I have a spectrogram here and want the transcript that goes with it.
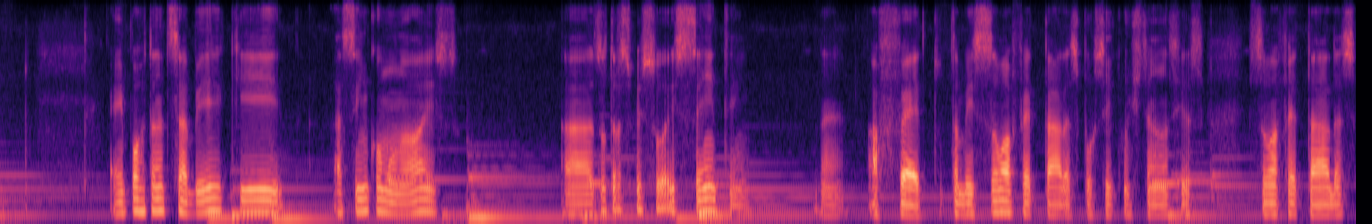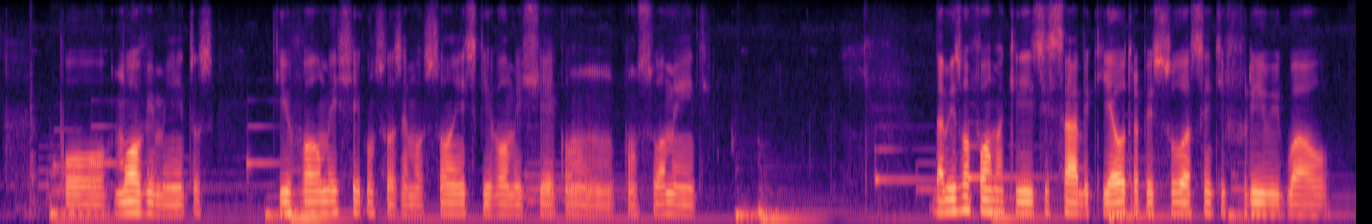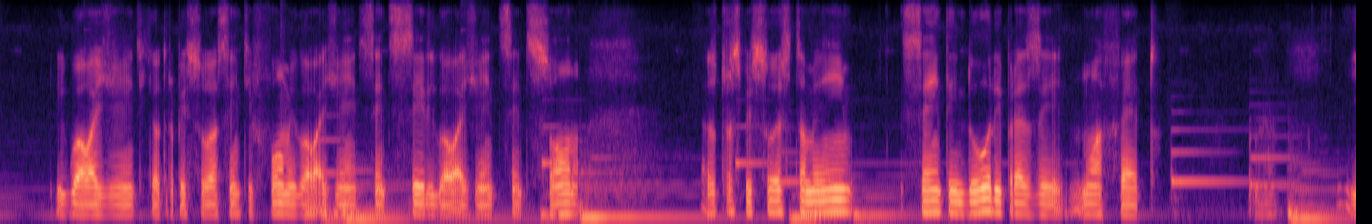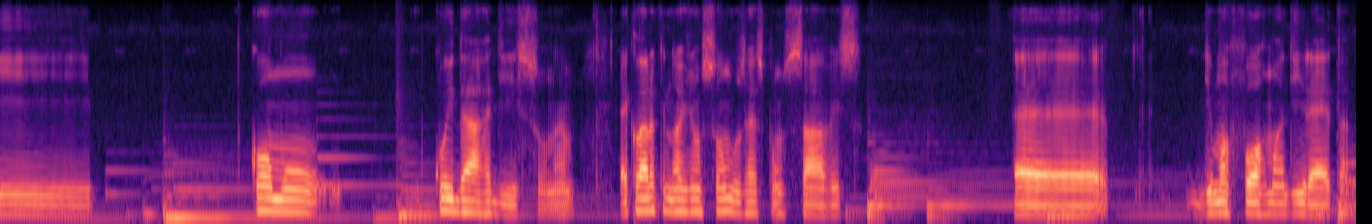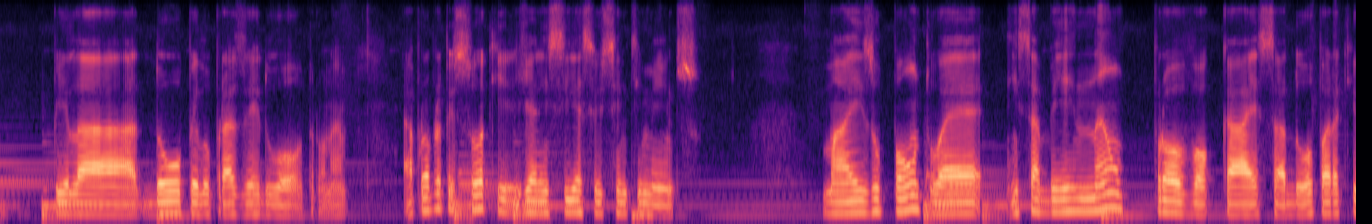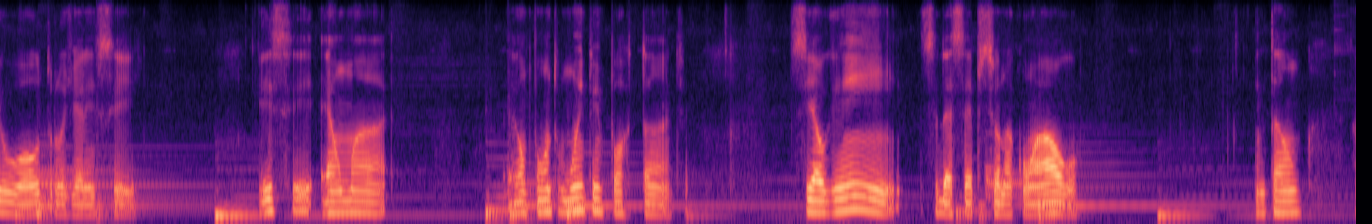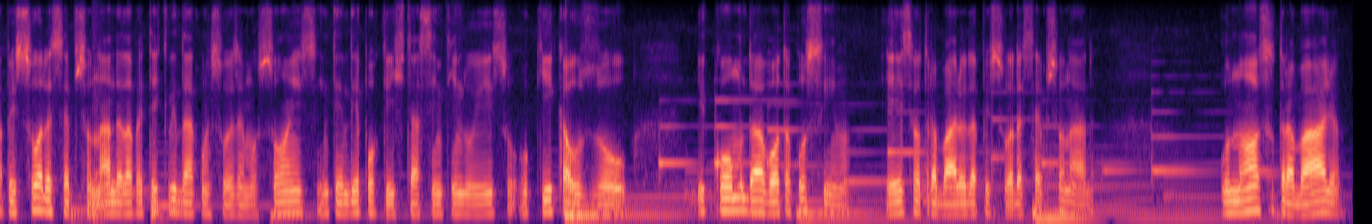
É importante saber que, assim como nós, as outras pessoas sentem né, afeto, também são afetadas por circunstâncias, são afetadas por movimentos que vão mexer com suas emoções, que vão mexer com, com sua mente. Da mesma forma que se sabe que a outra pessoa sente frio igual igual a gente, que outra pessoa sente fome igual a gente, sente sede igual a gente, sente sono. As outras pessoas também sentem dor e prazer no afeto. Né? E como cuidar disso, né? É claro que nós não somos responsáveis é, de uma forma direta pela dor, pelo prazer do outro, né? É a própria pessoa que gerencia seus sentimentos. Mas o ponto é em saber não provocar essa dor para que o outro gerencie. Esse é uma é um ponto muito importante. Se alguém se decepciona com algo, então a pessoa decepcionada ela vai ter que lidar com as suas emoções, entender por que está sentindo isso, o que causou e como dar a volta por cima. Esse é o trabalho da pessoa decepcionada. O nosso trabalho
